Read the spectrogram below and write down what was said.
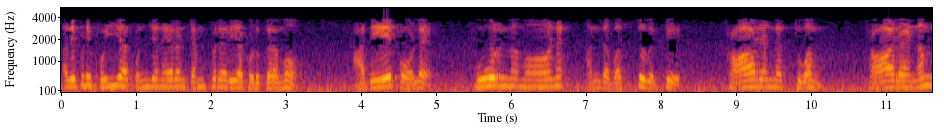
அது எப்படி பொய்யா கொஞ்ச நேரம் டெம்பரரியா கொடுக்கிறோமோ அதே போல பூர்ணமான அந்த வஸ்துவுக்கு காரணத்துவம் காரணம்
